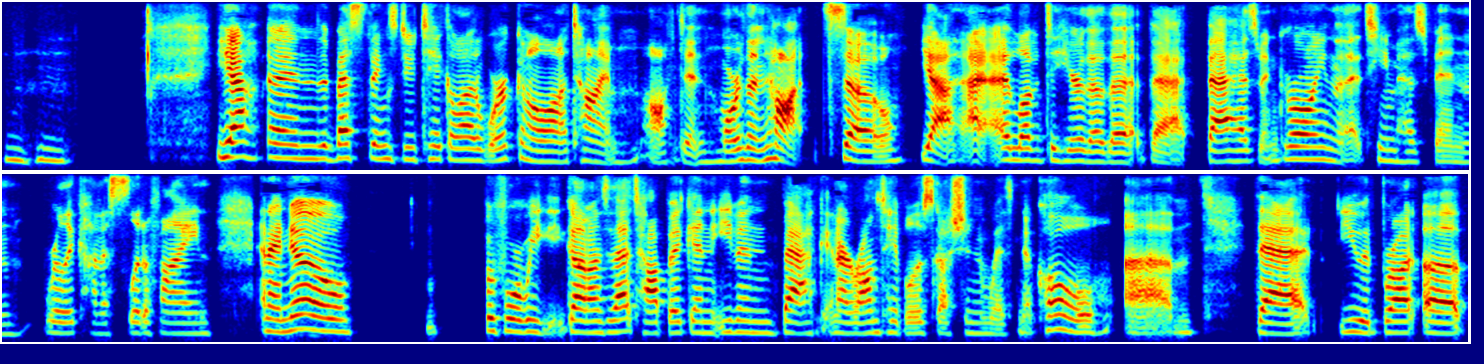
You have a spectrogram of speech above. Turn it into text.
hmm Yeah, and the best things do take a lot of work and a lot of time, often more than not. So yeah, I, I love to hear though that that that has been growing, that that team has been really kind of solidifying. And I know before we got onto that topic, and even back in our roundtable discussion with Nicole, um, that you had brought up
